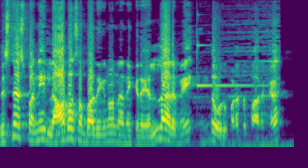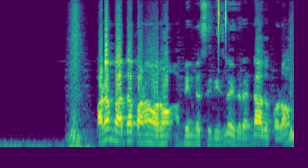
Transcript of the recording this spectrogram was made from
பிசினஸ் பண்ணி லாபம் சம்பாதிக்கணும்னு நினைக்கிற எல்லாருமே இந்த ஒரு படத்தை பாருங்க. படம் பார்த்தா பணம் வரும் அப்படின்ற சீரீஸ்ல இது ரெண்டாவது படம்.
